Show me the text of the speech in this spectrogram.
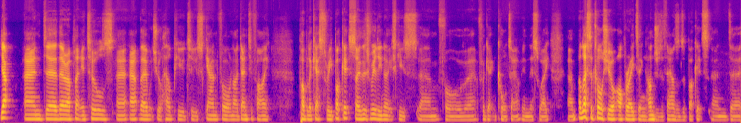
Yeah, and uh, there are plenty of tools uh, out there which will help you to scan for and identify public S3 buckets. So there's really no excuse um, for uh, for getting caught out in this way, um, unless of course you're operating hundreds of thousands of buckets and uh,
